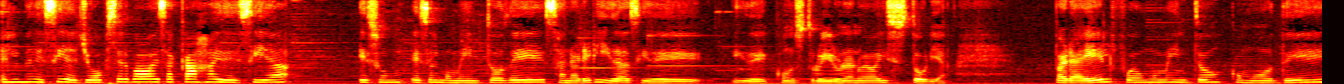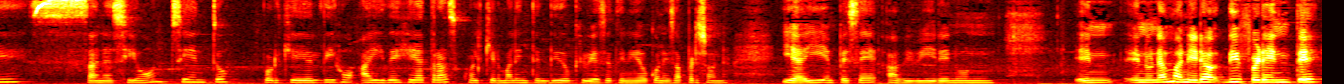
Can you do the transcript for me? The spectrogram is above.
él me decía, yo observaba esa caja y decía, es, es el momento de sanar heridas y de, y de construir una nueva historia. Para él fue un momento como de sanación, siento, porque él dijo, ahí dejé atrás cualquier malentendido que hubiese tenido con esa persona y ahí empecé a vivir en, un, en, en una manera diferente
